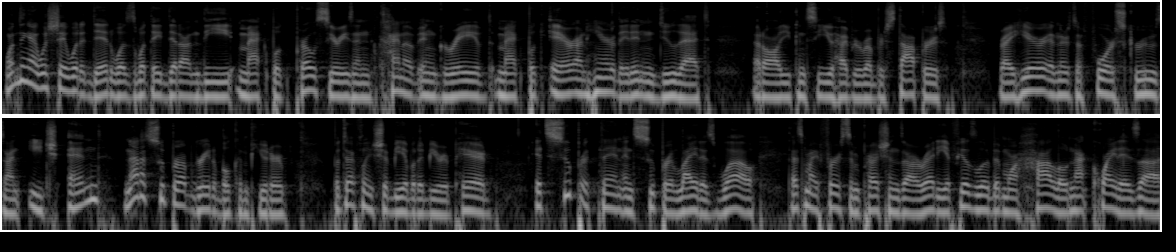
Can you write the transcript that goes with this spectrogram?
One thing I wish they would have did was what they did on the MacBook Pro series and kind of engraved MacBook Air on here. They didn't do that at all. You can see you have your rubber stoppers right here and there's the four screws on each end. Not a super upgradable computer, but definitely should be able to be repaired. It's super thin and super light as well. That's my first impressions already. It feels a little bit more hollow, not quite as, uh,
